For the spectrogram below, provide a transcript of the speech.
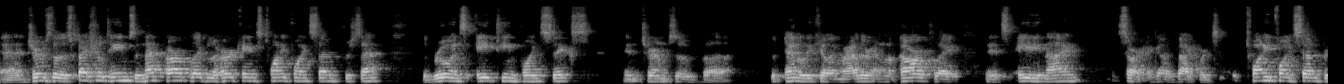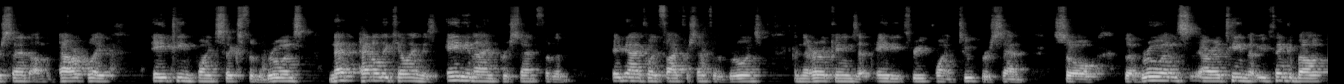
Uh, in terms of the special teams, the net power play for the Hurricanes, 20.7%. The Bruins 18.6 in terms of uh, the penalty killing rather, and the power play it's 89. Sorry, I got it backwards. 20.7% on the power play, 18.6 for the Bruins. Net penalty killing is 89% for the 89.5% for the Bruins, and the Hurricanes at 83.2%. So the Bruins are a team that we think about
